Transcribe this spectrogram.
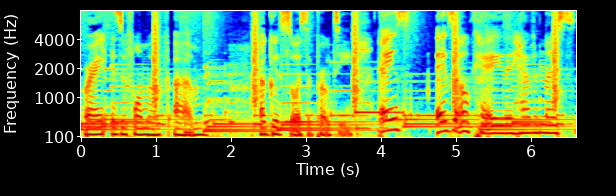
right? As a form of um, a good source of protein. Eggs eggs are okay. They have a nice,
